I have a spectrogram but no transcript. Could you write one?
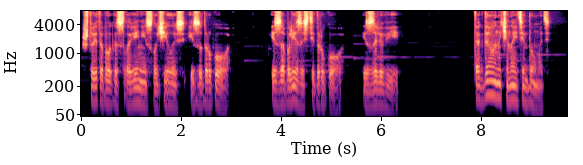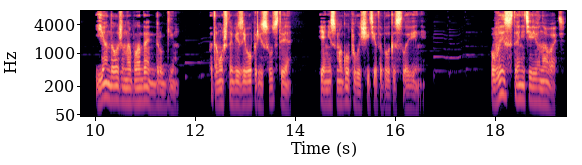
что это благословение случилось из-за другого, из-за близости другого, из-за любви. Тогда вы начинаете думать «я должен обладать другим, потому что без его присутствия я не смогу получить это благословение». Вы станете ревновать.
